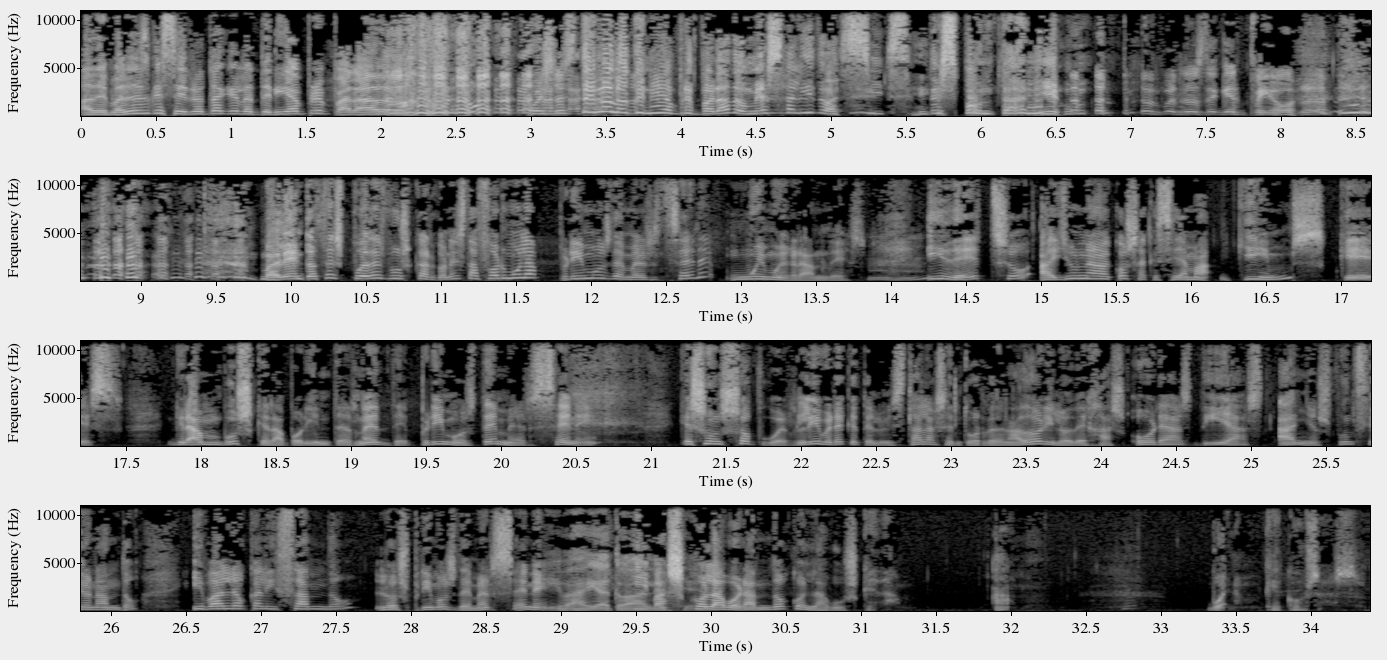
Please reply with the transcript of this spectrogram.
Además es que se nota que lo tenía preparado. Pues este no lo tenía preparado, me ha salido así, de espontáneo. pues no sé qué es peor. Vale, entonces puedes buscar con esta fórmula primos de Mersenne muy, muy grandes. Y de hecho, hay una cosa que se llama GIMS, que es Gran Búsqueda por Internet de Primos de Mersenne, que es un software libre que te lo instalas en tu ordenador y lo dejas horas, días, años funcionando y va localizando los primos de Mersenne Y vaya toda y vas leche. colaborando con la búsqueda. Ah. Bueno, Qué cosas.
